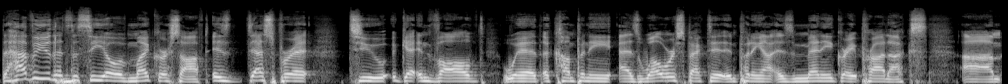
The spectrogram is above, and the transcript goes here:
The you that's the CEO of Microsoft is desperate to get involved with a company as well respected and putting out as many great products um,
